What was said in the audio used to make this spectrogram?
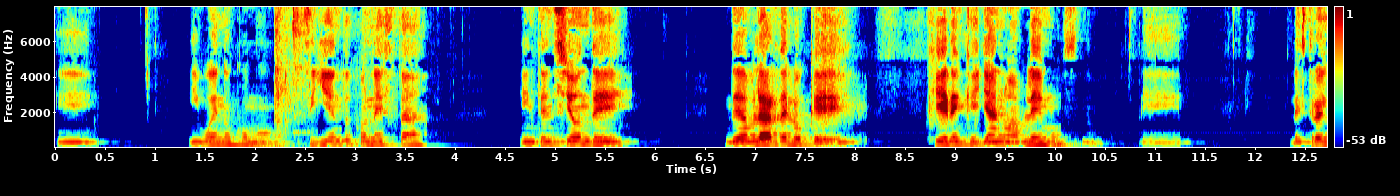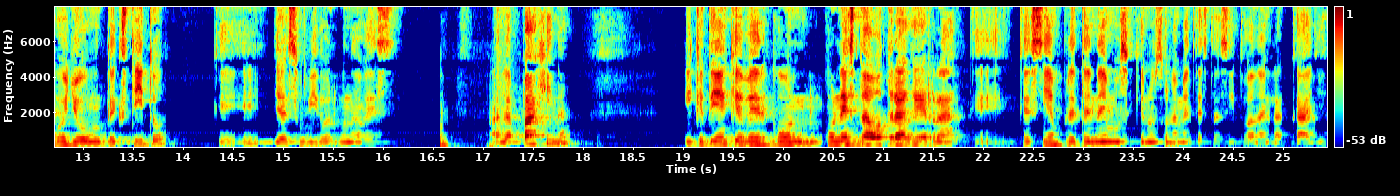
y bueno, como siguiendo con esta intención de, de hablar de lo que quieren que ya no hablemos, eh, les traigo yo un textito que ya he subido alguna vez a la página y que tiene que ver con, esta otra guerra que, que, siempre tenemos y que no solamente está situada en la calle,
